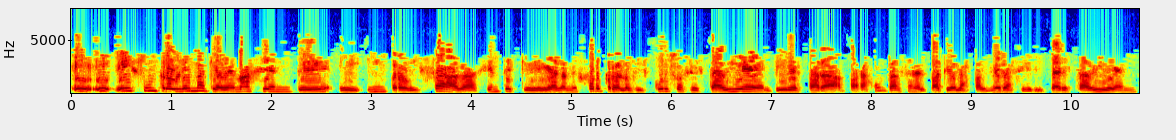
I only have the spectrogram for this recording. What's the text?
Eh, eh, es un problema que además gente eh, improvisada, gente que a lo mejor para los discursos está bien, pides para, para juntarse en el patio de las palmeras y gritar está bien,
